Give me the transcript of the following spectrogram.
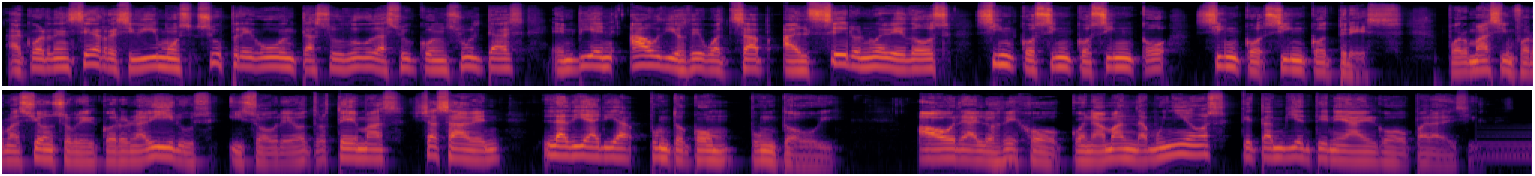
Acuérdense, recibimos sus preguntas, sus dudas, sus consultas. Envíen audios de WhatsApp al 092-555-553. Por más información sobre el coronavirus y sobre otros temas, ya saben, ladiaria.com.uy. Ahora los dejo con Amanda Muñoz, que también tiene algo para decirles.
